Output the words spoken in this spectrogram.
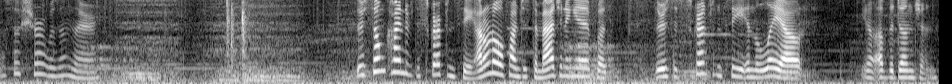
I was so sure it was in there. There's some kind of discrepancy. I don't know if I'm just imagining it, but there's a discrepancy in the layout, you know, of the dungeon.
